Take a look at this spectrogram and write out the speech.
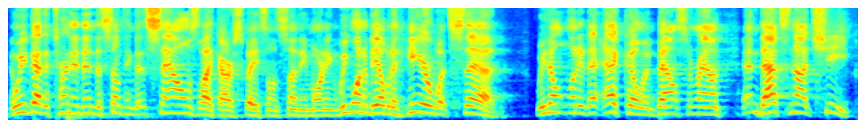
and we've got to turn it into something that sounds like our space on Sunday morning. We want to be able to hear what's said. We don't want it to echo and bounce around, and that's not cheap.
